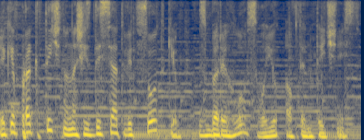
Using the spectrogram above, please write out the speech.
яке практично на 60% зберегло свою автентичність.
